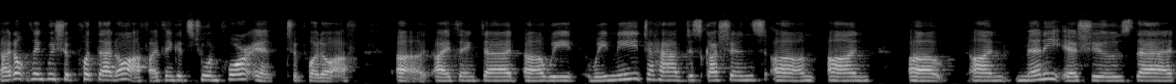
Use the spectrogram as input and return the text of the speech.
I don't think we should put that off. I think it's too important to put off. I think that we we need to have discussions um, on on many issues that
